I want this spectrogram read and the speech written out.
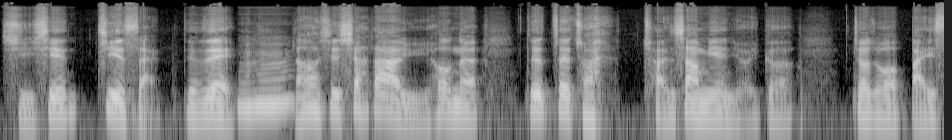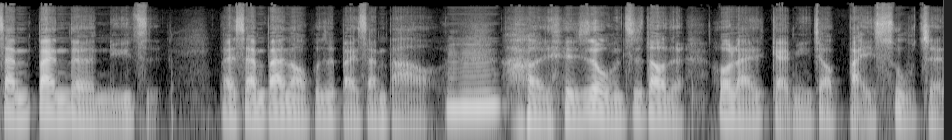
许仙借伞，对不对？嗯。然后是下大雨以后呢，这在船船上面有一个叫做白三班的女子。白三班哦，不是白三八哦，嗯哼，也是我们知道的，后来改名叫白素贞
